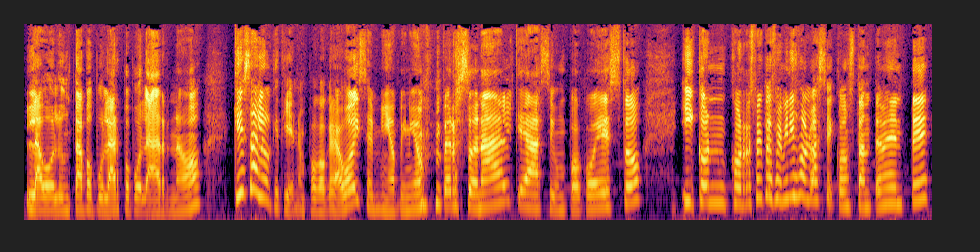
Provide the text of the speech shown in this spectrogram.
la voluntad popular popular, ¿no? Que es algo que tiene un poco Grabois, en mi opinión personal, que hace un poco esto. Y con, con respecto al feminismo lo hace constantemente,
